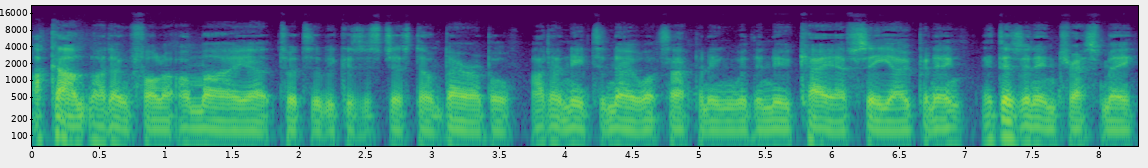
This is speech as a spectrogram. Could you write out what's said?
I can't, I don't follow it on my uh, Twitter because it's just unbearable. I don't need to know what's happening with the new KFC opening. It doesn't interest me.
